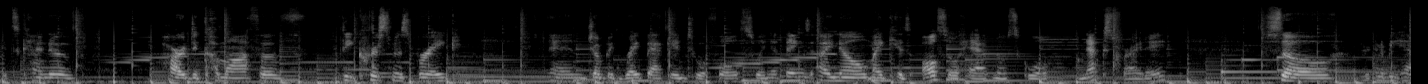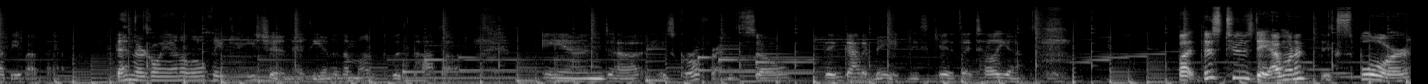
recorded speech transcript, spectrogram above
It's kind of hard to come off of the Christmas break and jumping right back into a full swing of things. I know my kids also have no school next Friday, so they're going to be happy about that. Then they're going on a little vacation at the end of the month with Papa and uh, his girlfriend. So they've got it made, these kids, I tell you. But this Tuesday, I want to explore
